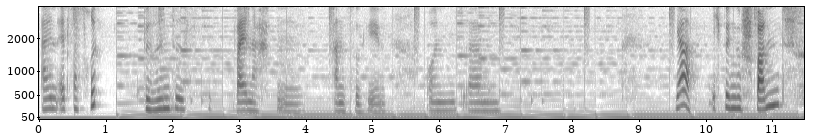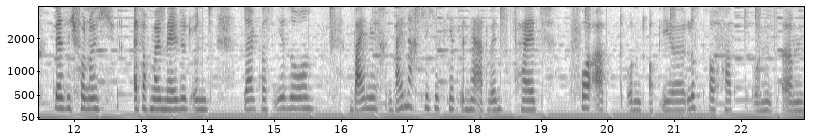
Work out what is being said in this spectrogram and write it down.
ein etwas rückbesinntes Weihnachten anzugehen. Und ähm, ja, ich bin gespannt, wer sich von euch einfach mal meldet und sagt, was ihr so Weihnachtliches jetzt in der Adventszeit vorhabt und ob ihr Lust drauf habt. Und ähm,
